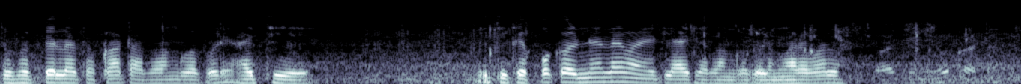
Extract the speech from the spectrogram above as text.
તો પેલા તો કાંટા ભાંગવા પડે, હાથી. એથી કે પકડ ન લાવવા એટલે હાથે ભાંગવા પડે, મારા વાલા.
